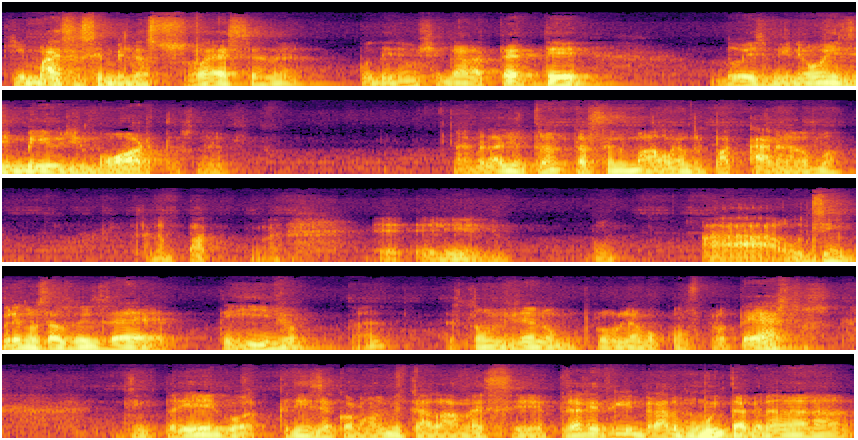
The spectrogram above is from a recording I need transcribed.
que mais se assemelha à Suécia, né, poderiam chegar até ter 2 milhões e meio de mortos, né? Na verdade, o Trump está sendo malandro pra caramba. Pra, é, ele a, o desemprego nos Estados Unidos é terrível. Né? Eles estão vivendo um problema com os protestos. Desemprego, a crise econômica lá vai ser. Apesar de ter liberado muita grana,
